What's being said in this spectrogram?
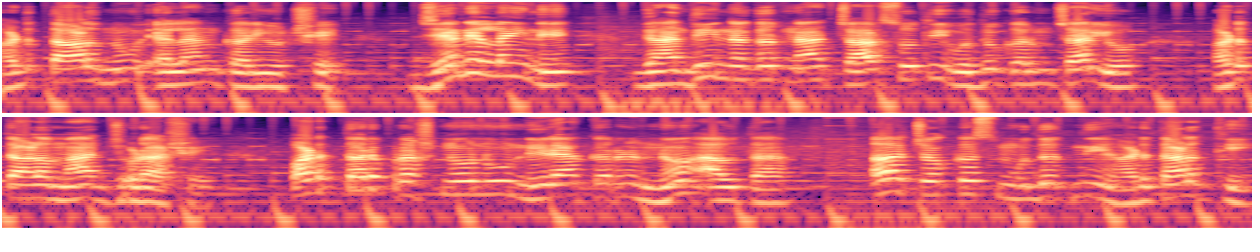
હડતાળનું એલાન કર્યું છે, જેને લઈને ગાંધીનગરના ચારસોથી વધુ કર્મચારીઓ હડતાળમાં જોડાશે. પડતર પ્રશ્નોનું નિરાકરણ ન આવતા અચોક્કસ મુદતની હડતાળથી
